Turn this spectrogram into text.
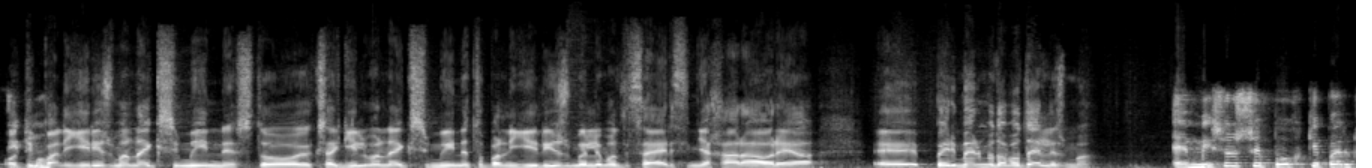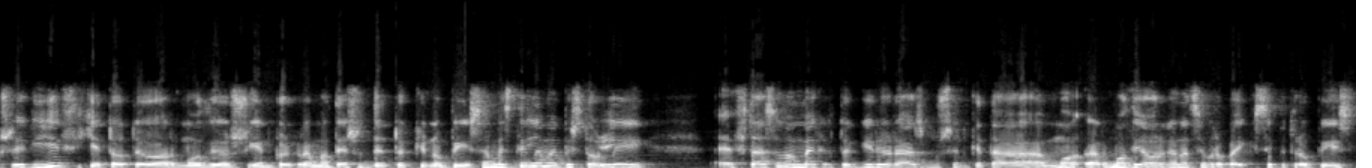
ότι πανηγυρίζουμε ένα έξι μήνες. Το εξαγγείλουμε ένα έξι μήνες, το πανηγυρίζουμε, λέμε ότι θα έρθει μια χαρά, ωραία. Ε, περιμένουμε το αποτέλεσμα. Εμείς ως ΕΠΟΧ και παρεξηγήθηκε τότε ο αρμόδιος Γενικός Γραμματέας ότι δεν το κοινοποιήσαμε. Στείλαμε επιστολή ε, φτάσαμε μέχρι τον κύριο Ράσμουσεν και τα αρμόδια όργανα της Ευρωπαϊκής Επιτροπής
